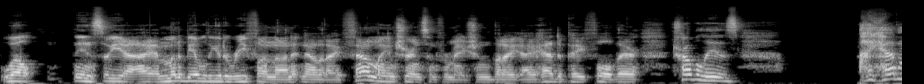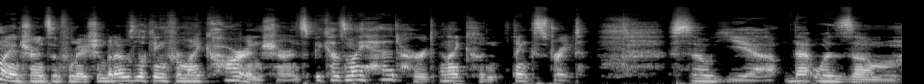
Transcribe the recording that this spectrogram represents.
Well, and so yeah, I am going to be able to get a refund on it now that I found my insurance information, but I, I had to pay full there. Trouble is, I had my insurance information, but I was looking for my car insurance because my head hurt and I couldn't think straight. So yeah, that was um,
